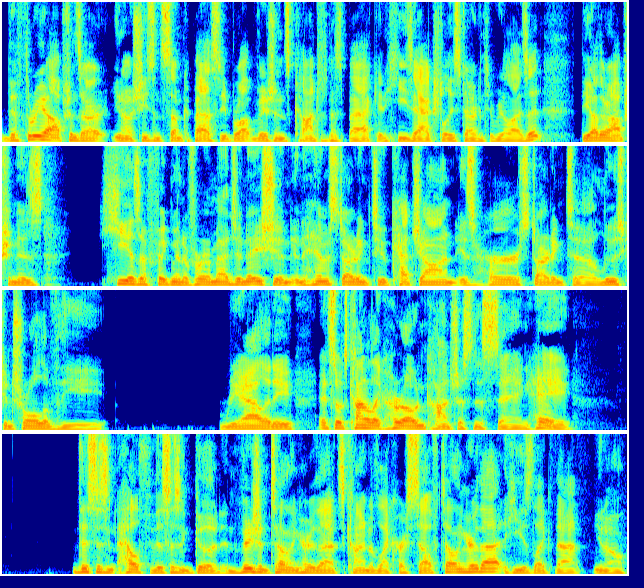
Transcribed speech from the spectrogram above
The three options are, you know, she's in some capacity brought Vision's consciousness back, and he's actually starting to realize it. The other option is he is a figment of her imagination, and him starting to catch on is her starting to lose control of the reality, and so it's kind of like her own consciousness saying, "Hey." This isn't healthy. This isn't good. And Vision telling her that's kind of like herself telling her that. He's like that, you know,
